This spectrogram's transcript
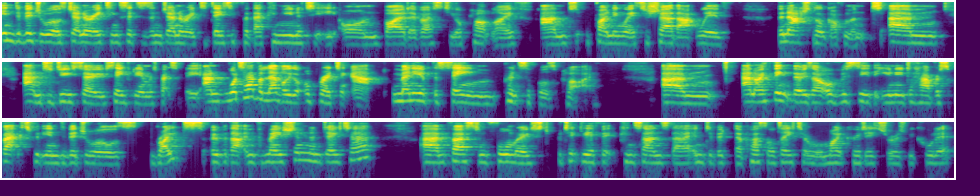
individuals generating citizen generated data for their community on biodiversity or plant life and finding ways to share that with the national government um, and to do so safely and respectfully. And whatever level you're operating at, many of the same principles apply. Um, and I think those are obviously that you need to have respect for the individual's rights over that information and data. Um, first and foremost, particularly if it concerns their, individ- their personal data or microdata, as we call it,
